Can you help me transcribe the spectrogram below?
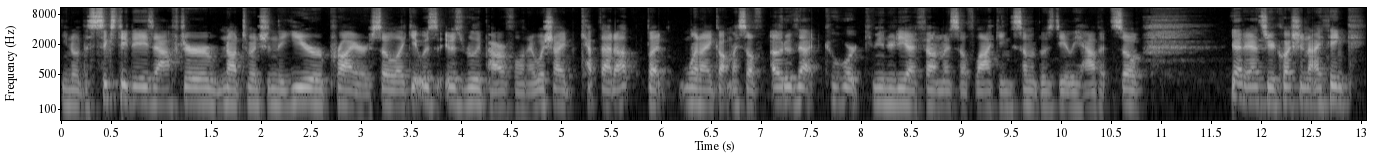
you know the 60 days after not to mention the year prior so like it was it was really powerful and i wish i'd kept that up but when i got myself out of that cohort community i found myself lacking some of those daily habits so yeah to answer your question i think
